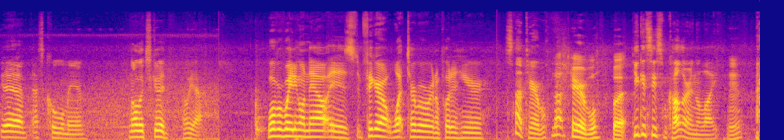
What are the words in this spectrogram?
Yeah, that's cool, man. No, looks good. Oh yeah. What we're waiting on now is to figure out what turbo we're gonna put in here. It's not terrible. Not terrible, but You can see some color in the light. yeah.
